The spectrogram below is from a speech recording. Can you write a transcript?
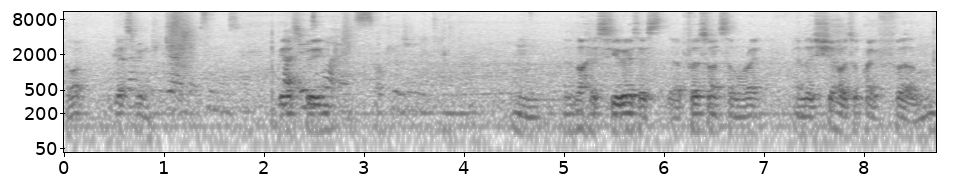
What? Gasping. Yeah, gasping also. Gasping. But it's not as occasion as. Mm, it's not as serious as the first one, samurai. And the shell also quite firm.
